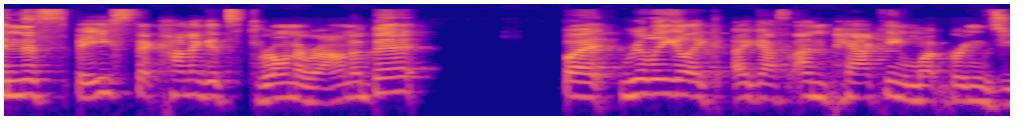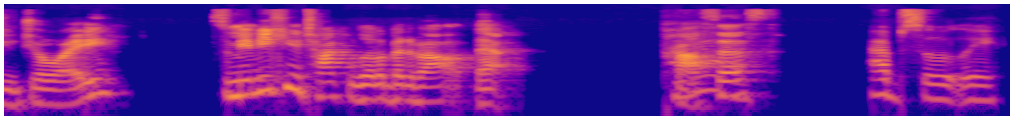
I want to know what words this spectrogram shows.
in this space, that kind of gets thrown around a bit, but really like, I guess, unpacking what brings you joy. So maybe you can talk a little bit about that process. Yeah. Absolutely.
